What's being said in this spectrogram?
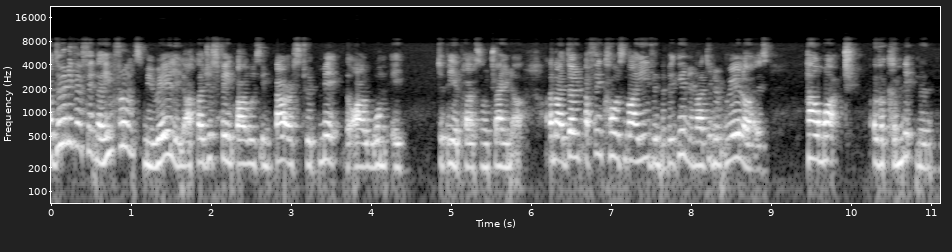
I don't even think they influenced me really. Like I just think I was embarrassed to admit that I wanted to be a personal trainer, and I don't. I think I was naive in the beginning. I didn't realize how much of a commitment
